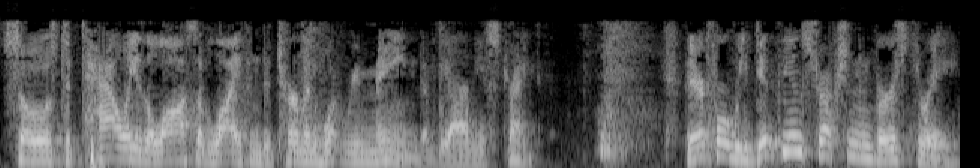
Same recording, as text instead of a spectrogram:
so as to tally the loss of life and determine what remained of the army's strength. Therefore, we get the instruction in verse 3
